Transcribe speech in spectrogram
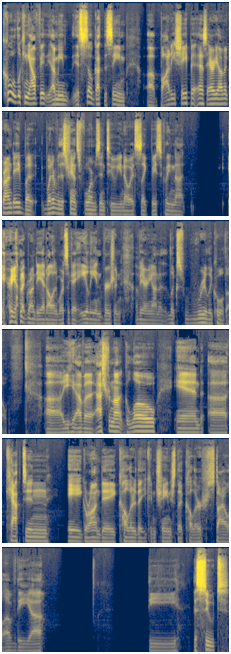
cool looking outfit. I mean it's still got the same uh, body shape as ariana grande but whatever this transforms into you know it's like basically not ariana grande at all anymore. It's like an alien version of ariana. It looks really cool though. Uh you have a astronaut glow and uh captain a grande color that you can change the color style of the uh the the suit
